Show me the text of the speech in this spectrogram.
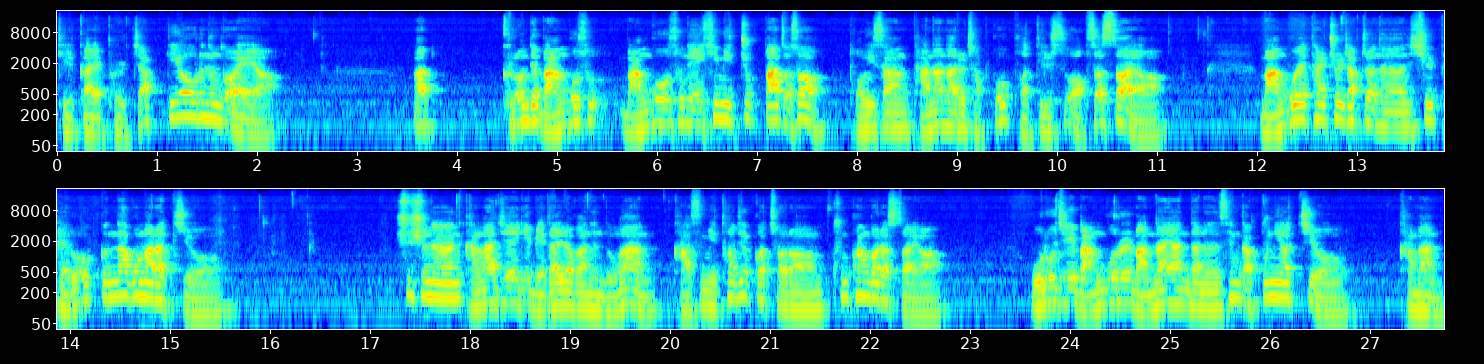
길가에 폴짝 뛰어오르는 거예요. 아, 그런데 망고, 소, 망고 손에 힘이 쭉 빠져서 더 이상 바나나를 잡고 버틸 수 없었어요. 망고의 탈출 작전은 실패로 끝나고 말았지요. 슈슈는 강아지에게 매달려가는 동안 가슴이 터질 것처럼 쿵쾅거렸어요. 오로지 망고를 만나야 한다는 생각뿐이었지요. 가만,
